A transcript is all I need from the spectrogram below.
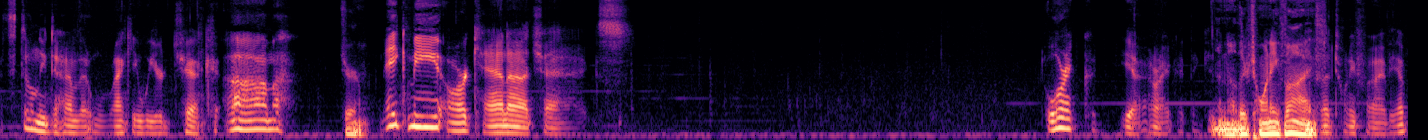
I still need to have that wacky weird check. Um, Sure. make me Arcana checks. Or it could, yeah. All right, I think it's Another 25. another twenty-five. Yep.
